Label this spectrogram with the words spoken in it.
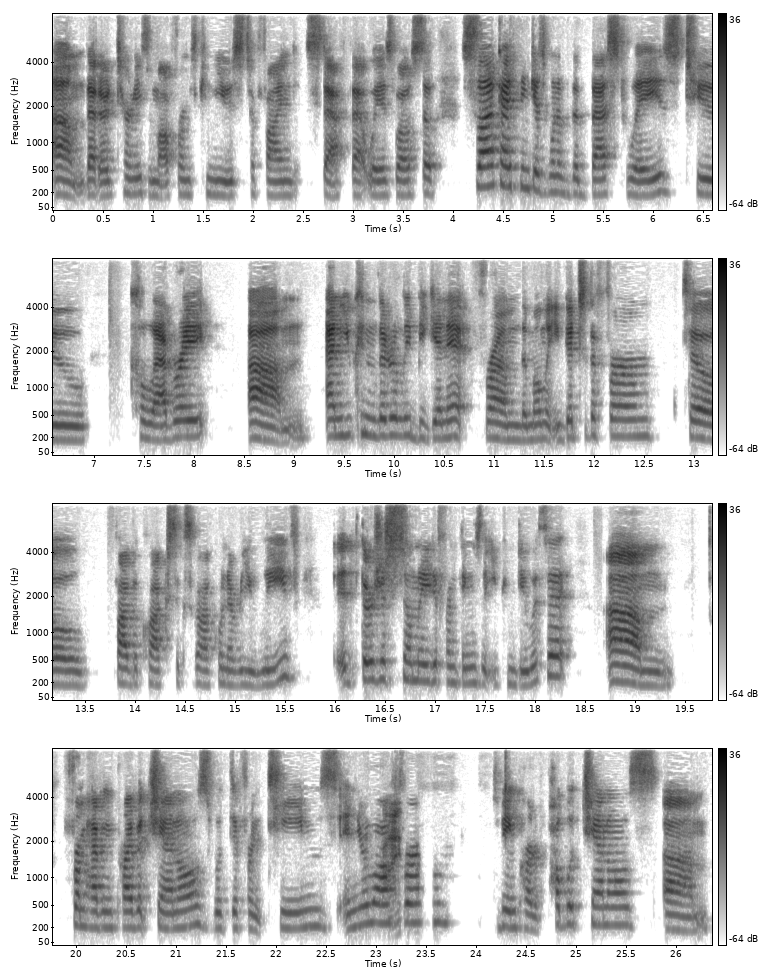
um, that attorneys and law firms can use to find staff that way as well. So Slack, I think, is one of the best ways to collaborate. Um, and you can literally begin it from the moment you get to the firm till five o'clock, six o'clock, whenever you leave. It, there's just so many different things that you can do with it. Um, from having private channels with different teams in your law right. firm to being part of public channels. Um,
